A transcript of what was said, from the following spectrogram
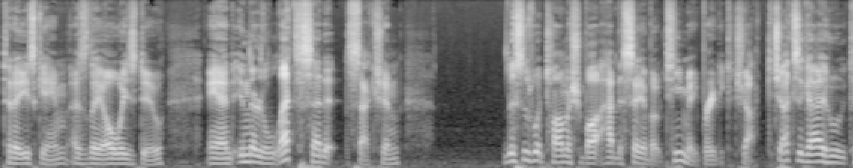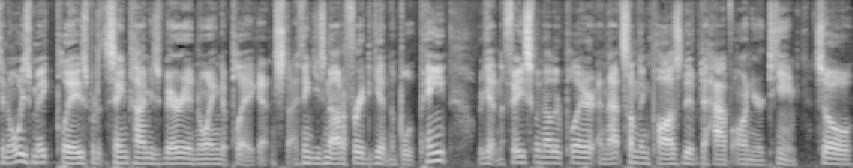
today's game, as they always do. And in their Let's Set It section, this is what Thomas Chabot had to say about teammate Brady Tkachuk. Tkachuk's a guy who can always make plays, but at the same time, he's very annoying to play against. I think he's not afraid to get in the blue paint or get in the face of another player, and that's something positive to have on your team. So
